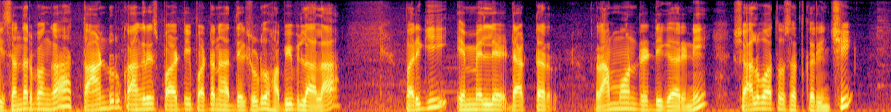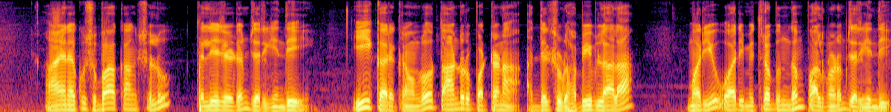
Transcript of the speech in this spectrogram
ఈ సందర్భంగా తాండూరు కాంగ్రెస్ పార్టీ పట్టణ అధ్యక్షుడు హబీబ్ లాలా పరిగి ఎమ్మెల్యే డాక్టర్ రామ్మోహన్ రెడ్డి గారిని శాలువాతో సత్కరించి ఆయనకు శుభాకాంక్షలు తెలియజేయడం జరిగింది. ఈ కార్యక్రమంలో తాండూరు పట్టణ అధ్యక్షుడు హబీబ్ లాలా మరియు వారి మిత్ర బృందం పాల్గొనడం జరిగింది.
